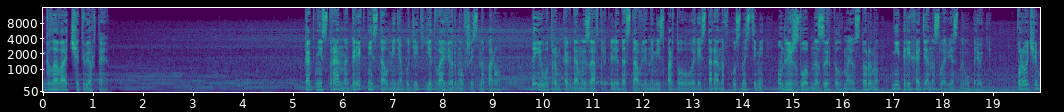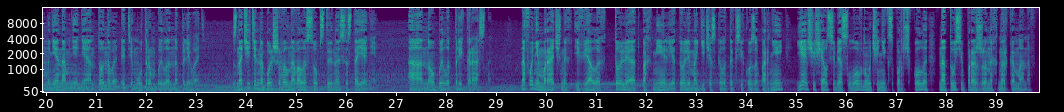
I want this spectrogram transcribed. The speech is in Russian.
Глава 4. Как ни странно, Грек не стал меня будить, едва вернувшись на паром. Да и утром, когда мы завтракали доставленными из портового ресторана вкусностями, он лишь злобно зыркал в мою сторону, не переходя на словесные упреки. Впрочем, мне на мнение Антонова этим утром было наплевать. Значительно больше волновало собственное состояние, а оно было прекрасным. На фоне мрачных и вялых то ли от похмелья, то ли магического токсикоза парней, я ощущал себя словно ученик спортшколы на тусе пораженных наркоманов.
